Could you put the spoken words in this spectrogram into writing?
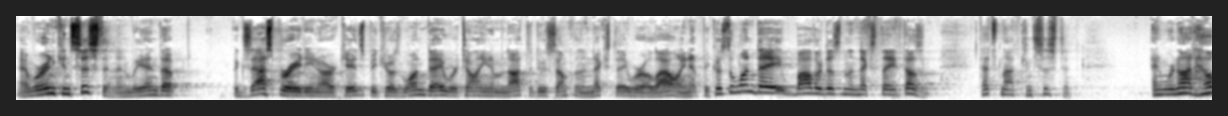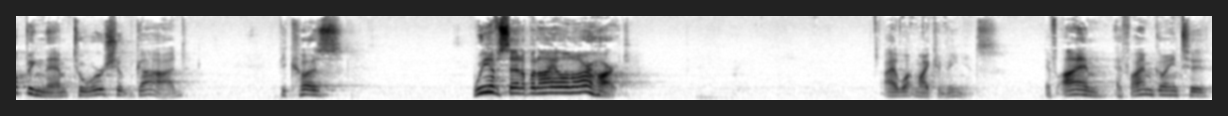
And we're inconsistent, and we end up exasperating our kids because one day we're telling them not to do something, the next day we're allowing it because the one day bothers them, the next day it doesn't. That's not consistent. And we're not helping them to worship God because we have set up an idol in our heart. I want my convenience. If I'm, if I'm going to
